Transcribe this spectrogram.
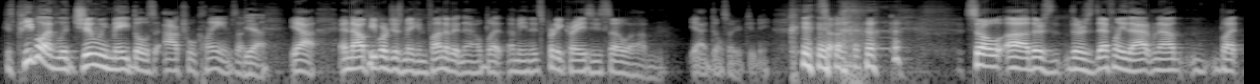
because people have legitimately made those actual claims. Like, Yeah. yeah, and now people are just making fun of it now. But I mean, it's pretty crazy. So um, yeah, don't sell your kidney. So, so uh, there's there's definitely that now. But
